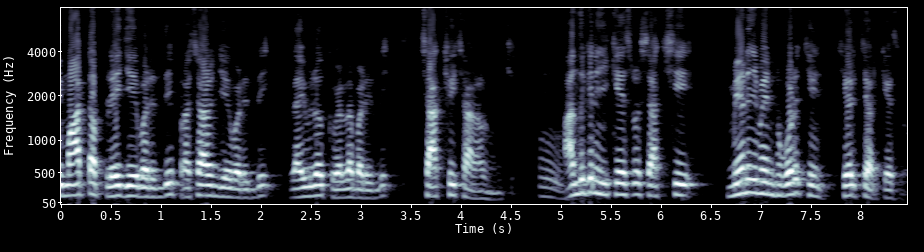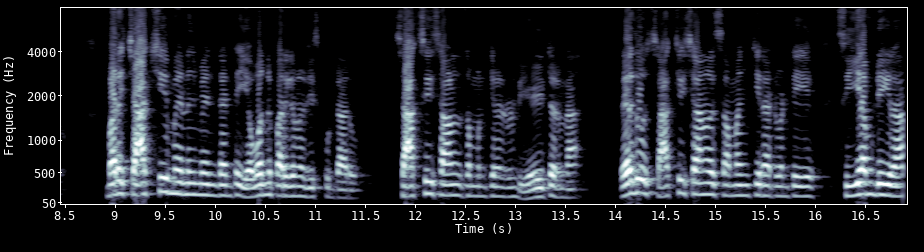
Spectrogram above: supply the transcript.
ఈ మాట ప్లే చేయబడింది ప్రచారం చేయబడింది లైవ్లోకి వెళ్ళబడింది సాక్షి ఛానల్ నుంచి. అందుకని ఈ కేసులో సాక్షి మేనేజ్మెంట్ను కూడా చేర్చారు కేసులో. మరి సాక్షి మేనేజ్మెంట్ అంటే ఎవరిని పరిగణన తీసుకుంటారు? సాక్షి ఛానల్ సంబంధించినటువంటి ఎడిటర్నా లేదు సాక్షి ఛానల్ సంబంధించినటువంటి సీఎండీనా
